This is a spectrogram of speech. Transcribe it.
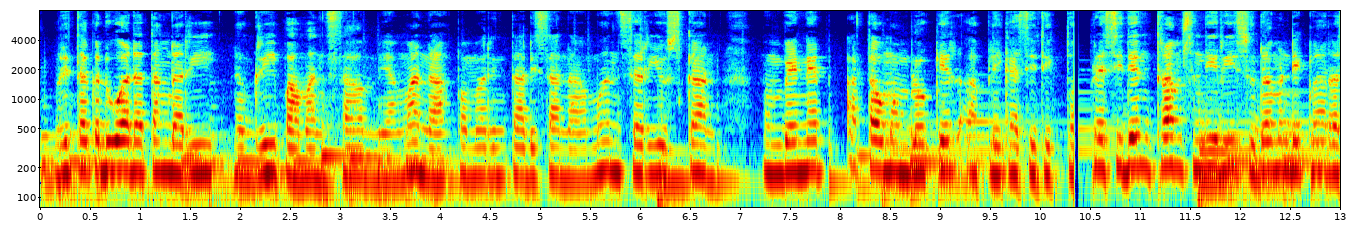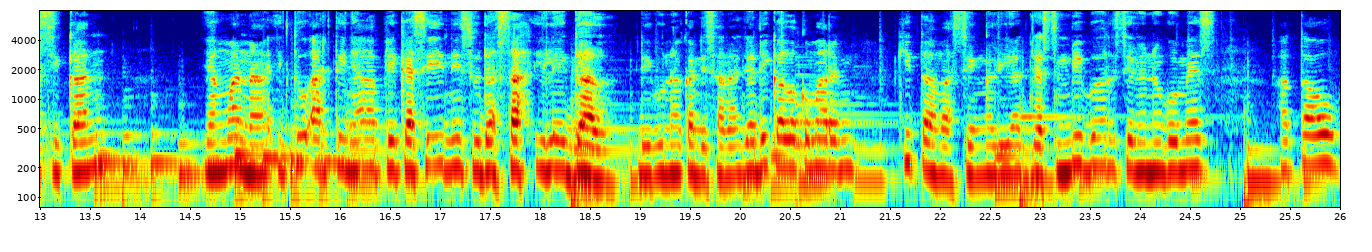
berita kedua datang dari negeri Paman Sam yang mana pemerintah di sana menseriuskan membanet atau memblokir aplikasi TikTok. Presiden Trump sendiri sudah mendeklarasikan yang mana itu artinya aplikasi ini sudah sah ilegal digunakan di sana. Jadi kalau kemarin kita masih ngelihat Justin Bieber, Selena Gomez atau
